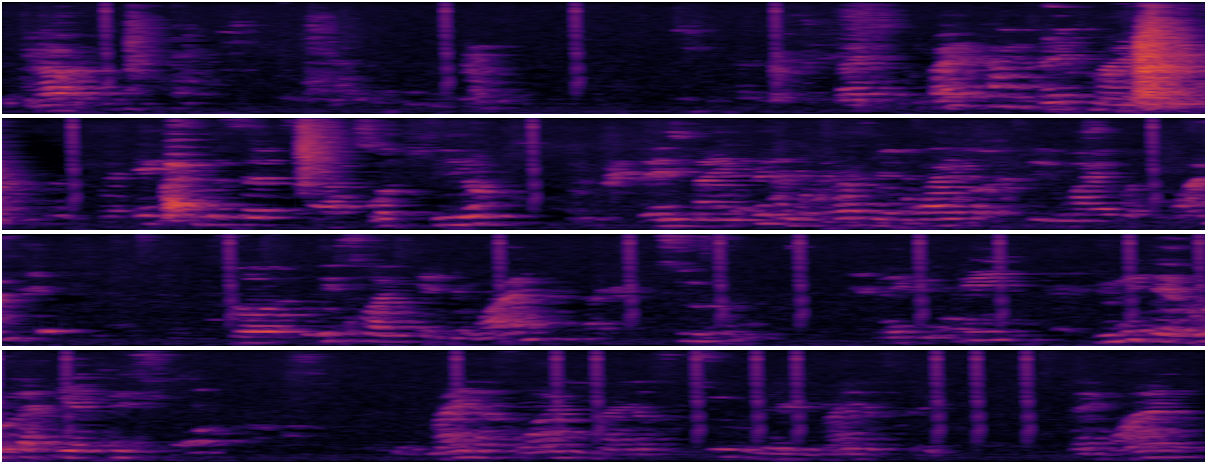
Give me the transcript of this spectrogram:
the graph. Like if I calculate my, my x-intercepts are both zero, then my will first be y to 3, y to 1. So this one can be 1, 2, maybe 3. You need a ruler here, please. Minus 1, minus 2, maybe minus 3. Then 1,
